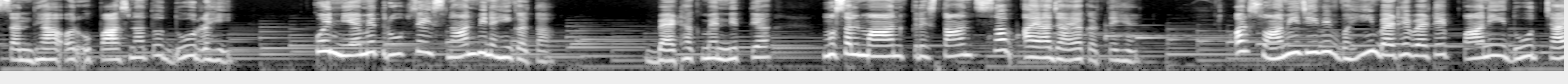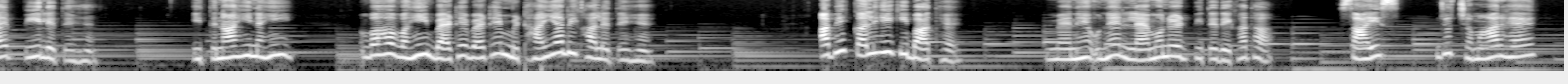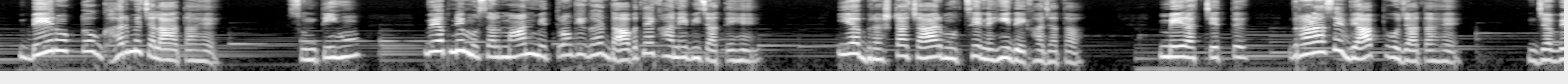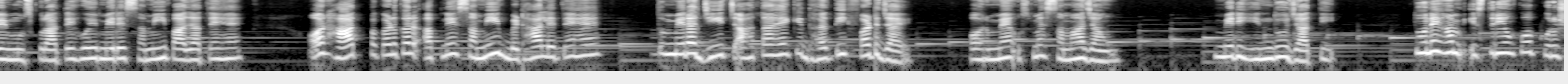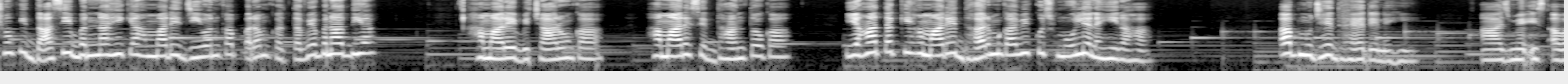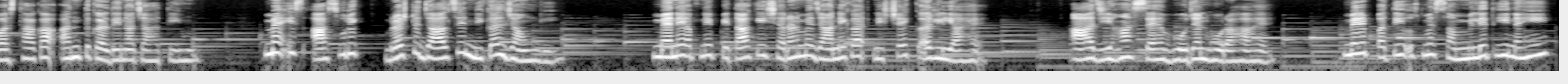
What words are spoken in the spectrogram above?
संध्या और उपासना तो दूर रही। कोई नियमित रूप से स्नान भी नहीं करता। बैठक में नित्य, मुसलमान, क्रिस्तान सब आया जाया करते हैं। और स्वामी जी भी वहीं बैठे बैठे पानी, दूध, चाय पी लेते हैं। इतना ही नहीं, वह वहीं बैठे बैठे मिठाइयाँ भी खा लेते हैं। अभी कल ही की बात है। मैंने उन्हें लेमोनेड पीते देखा था। साइस, जो चमार है बेरोक टोक घर में चला आता है। सुनती हूँ, वे अपने मुसलमान मित्रों के घर दावतें खाने भी जाते हैं। यह भ्रष्टाचार मुझसे नहीं देखा जाता। मेरा चित्त घृणा से व्याप्त हो जाता है। जब वे मुस्कुराते हुए मेरे समीप आ जाते हैं और हाथ पकड़कर अपने समीप बिठा लेते हैं तो मेरा जी चाहता है कि धरती फट जाए और मैं उसमें समा जाऊँ। मेरी हिंदू जाति तूने हम स्त्रियों को पुरुषों की दासी बनना ही क्या हमारे जीवन का परम कर्तव्य बना दिया? हमारे विचारों का, हमारे सिद्धांतों का, यहाँ तक कि हमारे धर्म का भी कुछ मूल्य नहीं रहा। अब मुझे धैर्य नहीं। आज मैं इस अवस्था का अंत कर देना चाहती हूँ। मैं इस आसुरिक भ्रष्ट जाल से निकल जाऊँगी। मैंने अपने पिता की शरण में जाने का निश्चय कर लिया है। आज यहाँ सह भोजन हो रहा है। मेरे पति उसमें सम्मिलित ही नहीं,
